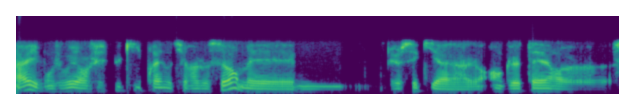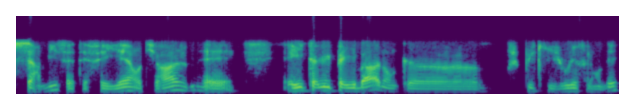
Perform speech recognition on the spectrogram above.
Ah, ils vont jouer. Alors, je sais plus qui ils prennent au tirage au sort, mais hum, je sais qu'il y a Angleterre, euh, Serbie, ça a été fait hier au tirage, mais et Italie, Pays-Bas, donc euh, je sais plus qui joue les Finlandais.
